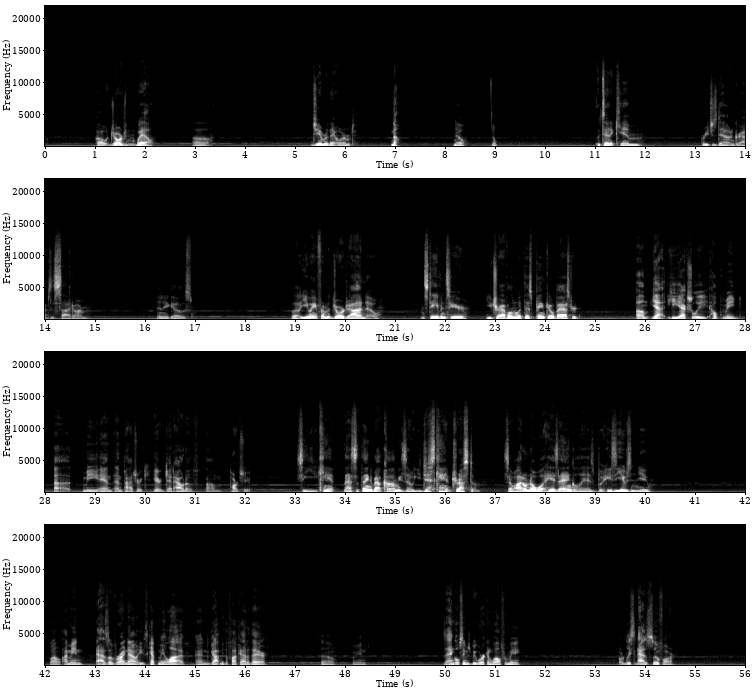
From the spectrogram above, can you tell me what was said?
Oh, Georgian. Well, uh, Jim, are they armed? No. No? Nope. Lieutenant Kim reaches down and grabs his sidearm. And he goes, Well, you ain't from the Georgia I know. And Steven's here. You traveling with this pinko bastard? Um, yeah, he actually helped me, uh, me and, and Patrick here get out of, um, Parchu. See, you can't. That's the thing about commies, though. You just can't trust them. So I don't know what his angle is, but he's using you. Well, I mean, as of right now, he's kept me alive and got me the fuck out of there. So, I mean, his angle seems to be working well for me. Or at least it has so far.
